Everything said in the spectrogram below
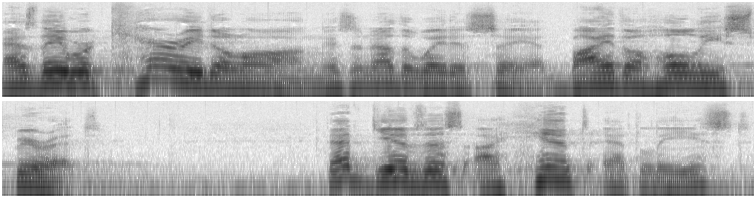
As they were carried along, is another way to say it, by the Holy Spirit. That gives us a hint, at least,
